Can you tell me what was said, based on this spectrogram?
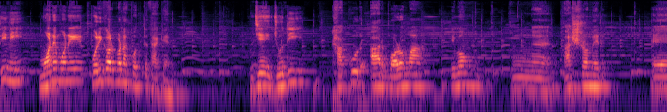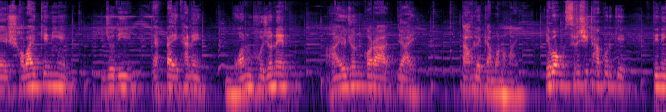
তিনি মনে মনে পরিকল্পনা করতে থাকেন যে যদি ঠাকুর আর বড় মা এবং আশ্রমের সবাইকে নিয়ে যদি একটা এখানে বনভোজনের আয়োজন করা যায়, তাহলে কেমন হয়? এবং শ্রী শ্রী ঠাকুরকে তিনি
